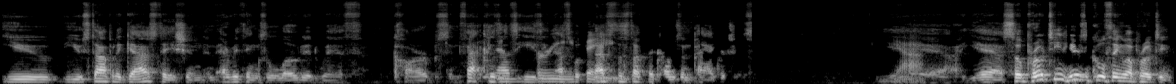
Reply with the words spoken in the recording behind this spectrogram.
you you stop at a gas station and everything's loaded with carbs and fat because it's easy. That's what that's the stuff that comes in packages. Yeah, yeah, yeah. So protein. Here's the cool thing about protein.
